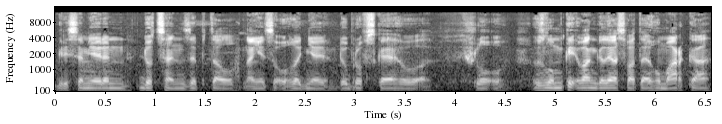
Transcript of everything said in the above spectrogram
kdy se mě jeden docent zeptal na něco ohledně Dobrovského a šlo o zlomky Evangelia svatého Marka.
